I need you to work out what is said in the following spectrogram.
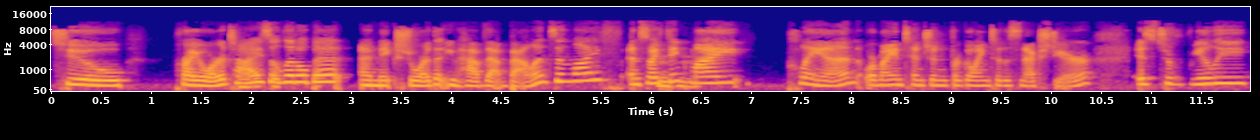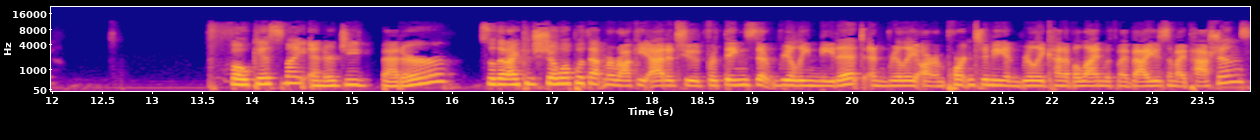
to prioritize a little bit and make sure that you have that balance in life. And so I think Mhm. my plan or my intention for going to this next year is to really focus my energy better so that I can show up with that Meraki attitude for things that really need it and really are important to me and really kind of align with my values and my passions.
